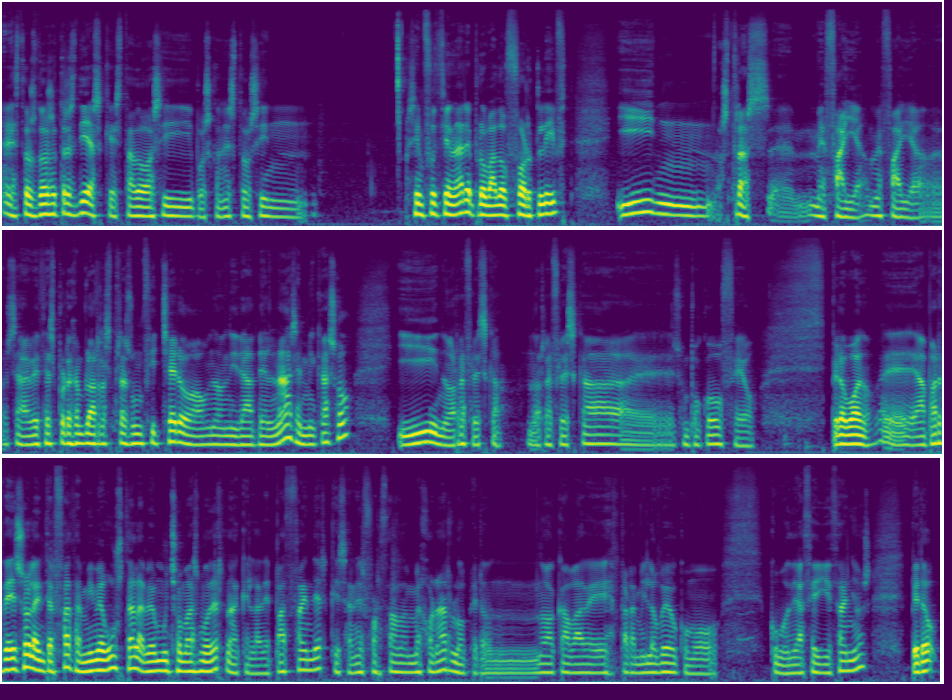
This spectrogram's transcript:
estos dos o tres días que he estado así, pues con esto sin, sin funcionar, he probado forklift y, mm, ostras, eh, me falla, me falla. O sea, a veces, por ejemplo, arrastras un fichero a una unidad del NAS, en mi caso, y no refresca. No refresca, eh, es un poco feo. Pero bueno, eh, aparte de eso, la interfaz a mí me gusta, la veo mucho más moderna que la de Pathfinder, que se han esforzado en mejorarlo, pero no acaba de, para mí lo veo como, como de hace 10 años, pero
